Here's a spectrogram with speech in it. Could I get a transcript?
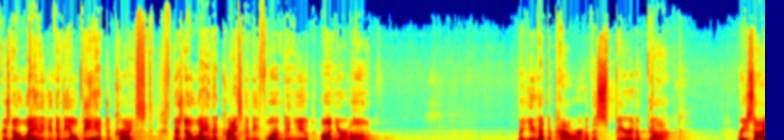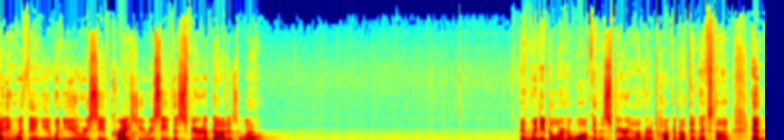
There's no way that you can be obedient to Christ. There's no way that Christ can be formed in you on your own. But you got the power of the Spirit of God residing within you. When you receive Christ, you receive the Spirit of God as well. And we need to learn to walk in the Spirit. And I'm going to talk about that next time. And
